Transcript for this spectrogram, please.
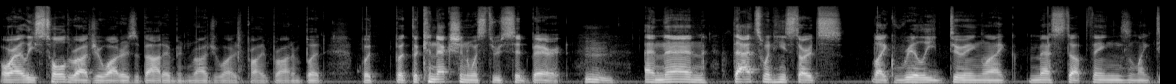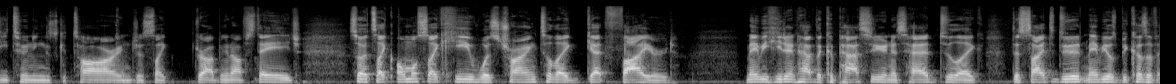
or at least told Roger Waters about him, and Roger Waters probably brought him, but but but the connection was through Syd Barrett, hmm. and then that's when he starts like really doing like messed up things and like detuning his guitar and just like dropping it off stage. So it's like almost like he was trying to like get fired. Maybe he didn't have the capacity in his head to like decide to do it. Maybe it was because of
